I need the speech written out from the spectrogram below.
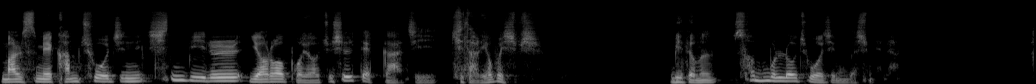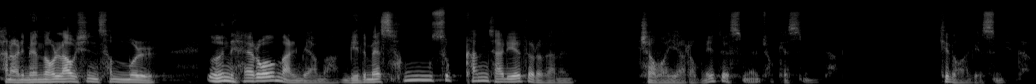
말씀에 감추어진 신비를 열어 보여주실 때까지 기다려 보십시오. 믿음은 선물로 주어지는 것입니다. 하나님의 놀라우신 선물, 은혜로 말미암아 믿음의 성숙한 자리에 들어가는 저와 여러분이 됐으면 좋겠습니다. 기도하겠습니다.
